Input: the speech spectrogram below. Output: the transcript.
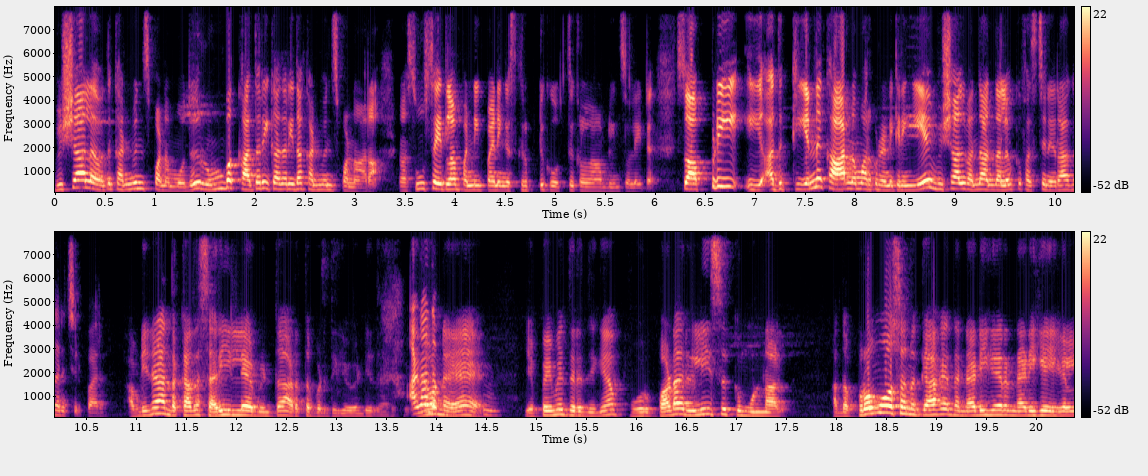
விஷாலை வந்து கன்வின்ஸ் பண்ணும்போது ரொம்ப கதறி கதறி தான் கன்வின்ஸ் பண்ணாராம். நான் சூசைட்லாம் பண்ணிப்பேன் நீங்க ஸ்கிரிப்டுக்கு ஒத்துக்கலாம் அப்படின்னு சொல்லிட்டு. ஸோ அப்படி அதுக்கு என்ன காரணமா இருக்கும்னு நினைக்கிறீங்க? ஏன் விஷால் வந்து அந்த அளவுக்கு ஃபர்ஸ்ட் நிராகரிச்சிருப்பாரு? அப்படின்னா அந்த கதை சரியில்லை அப்படின்னு தான் அர்த்தப்படுத்திக்க வேண்டியதாக இருக்கு. ஆனா அந்த- இன்னொன்று ம். எப்பயுமே தெரிஞ்சுங்க ஒரு படம் ரிலீஸுக்கு முன்னால் அந்த ப்ரொமோஷனுக்காக இந்த நடிகர் நடிகைகள்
